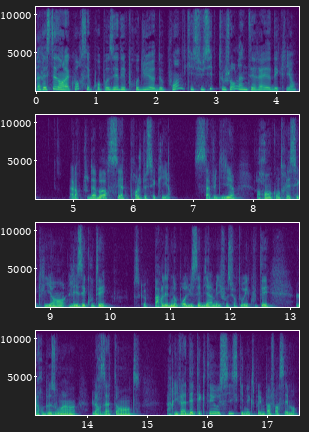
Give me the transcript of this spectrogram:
rester dans la course et proposer des produits euh, de pointe qui suscitent toujours l'intérêt des clients? Alors, tout d'abord, c'est être proche de ses clients. Ça veut dire rencontrer ses clients, les écouter. Parce que parler de nos produits, c'est bien, mais il faut surtout écouter leurs besoins, leurs attentes, arriver à détecter aussi ce qu'ils n'expriment pas forcément.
